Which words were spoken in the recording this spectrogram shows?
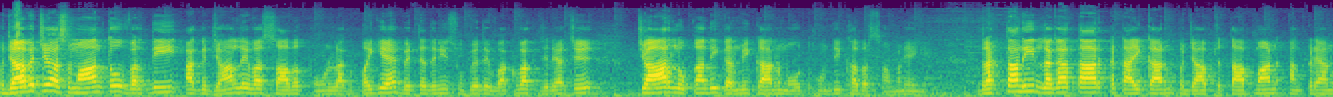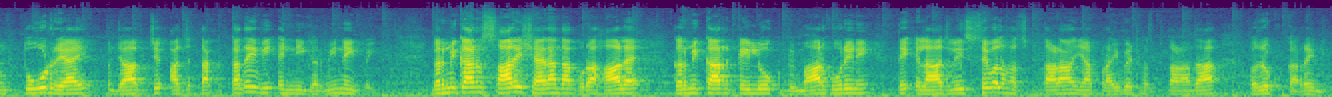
ਪੰਜਾਬ ਵਿੱਚ ਅਸਮਾਨ ਤੋਂ ਵਰਦੀ ਅੱਗ ਜਾਨਲੇਵਾ ਸਾਬਤ ਹੋਣ ਲੱਗ ਪਈ ਹੈ। ਬੀਤੇ ਦਿਨੀ ਸੂਬੇ ਦੇ ਵੱਖ-ਵੱਖ ਜ਼ਿਲ੍ਹਿਆਂ 'ਚ ਚਾਰ ਲੋਕਾਂ ਦੀ ਗਰਮੀ ਕਾਰਨ ਮੌਤ ਹੋਣ ਦੀ ਖਬਰ ਸਾਹਮਣੇ ਆਈ ਹੈ। ਦਰਖਤਾਂ ਦੀ ਲਗਾਤਾਰ ਕਟਾਈ ਕਾਰਨ ਪੰਜਾਬ 'ਚ ਤਾਪਮਾਨ ਅੰਕੜਿਆਂ ਨੂੰ ਤੋੜ ਰਿਹਾ ਹੈ। ਪੰਜਾਬ 'ਚ ਅੱਜ ਤੱਕ ਕਦੇ ਵੀ ਇੰਨੀ ਗਰਮੀ ਨਹੀਂ ਪਈ। ਗਰਮੀ ਕਾਰਨ ਸਾਰੇ ਸ਼ਹਿਰਾਂ ਦਾ ਬੁਰਾ ਹਾਲ ਹੈ। ਗਰਮੀ ਕਾਰਨ ਕਈ ਲੋਕ ਬਿਮਾਰ ਹੋ ਰਹੇ ਨੇ ਤੇ ਇਲਾਜ ਲਈ ਸਿਵਲ ਹਸਪਤਾਲਾਂ ਜਾਂ ਪ੍ਰਾਈਵੇਟ ਹਸਪਤਾਲਾਂ ਦਾ ਰੁਖ ਕਰ ਰਹੇ ਨੇ।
